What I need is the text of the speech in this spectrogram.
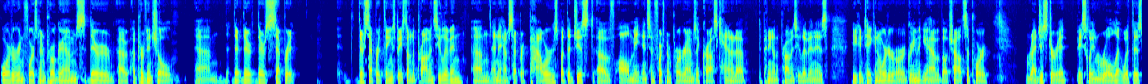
order enforcement programs. They're uh, a provincial. Um, they're they're they're separate they're separate things based on the province you live in, um, and they have separate powers. But the gist of all maintenance enforcement programs across Canada, depending on the province you live in, is you can take an order or agreement you have about child support, register it, basically enroll it with this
